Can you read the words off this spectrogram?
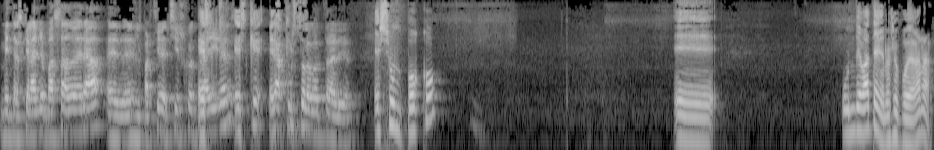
Mientras que el año pasado era en el partido de Chiefs contra Eagles. Es que, era justo lo contrario. Es un poco. Eh, un debate que no se puede ganar.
